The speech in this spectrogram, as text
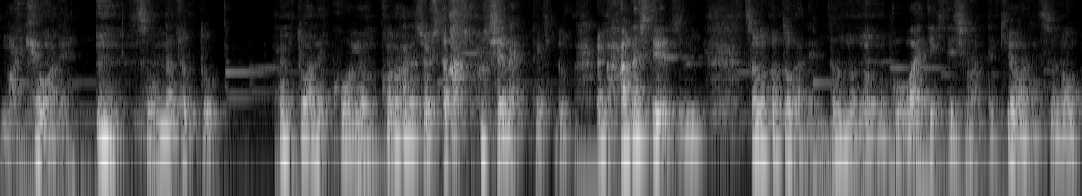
まあ今日はね そんなちょっと本当はねこういうこの話をしたかったわけじゃないんだけど なんか話してるうちにそのことがねどんどんどんどんこう湧いてきてしまって今日はねその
